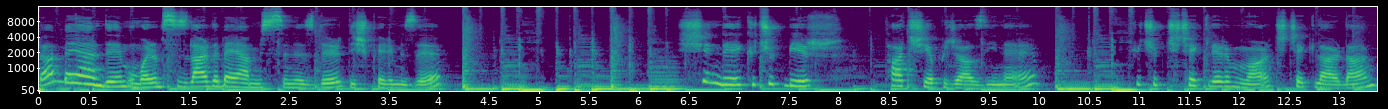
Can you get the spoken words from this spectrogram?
Ben beğendim. Umarım sizler de beğenmişsinizdir diş perimizi. Şimdi küçük bir taç yapacağız yine. Küçük çiçeklerim var çiçeklerden.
